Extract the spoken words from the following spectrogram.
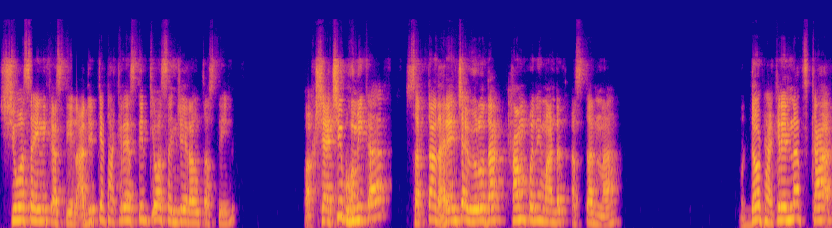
शिवसैनिक असतील आदित्य ठाकरे असतील किंवा संजय राऊत असतील पक्षाची भूमिका सत्ताधाऱ्यांच्या विरोधात ठामपणे मांडत असताना उद्धव ठाकरेंनाच का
